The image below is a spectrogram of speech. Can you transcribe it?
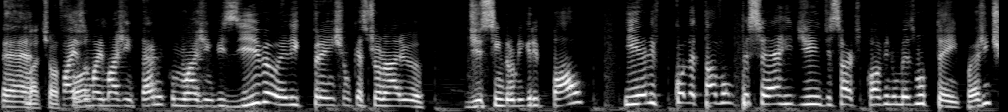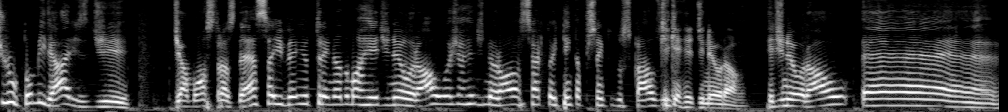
é, faz foto. uma imagem térmica, uma imagem visível, ele preenche um questionário de síndrome gripal e ele coletava um PCR de, de SARS-CoV no mesmo tempo. Aí a gente juntou milhares de, de amostras dessa e veio treinando uma rede neural. Hoje a rede neural acerta 80% dos O casos. que, que é rede neural? Rede neural é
